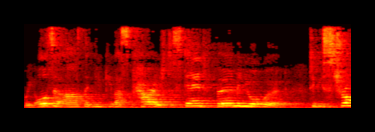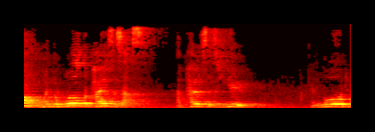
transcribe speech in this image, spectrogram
We also ask that you give us courage to stand firm in your word, to be strong when the world opposes us, opposes you. And Lord,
